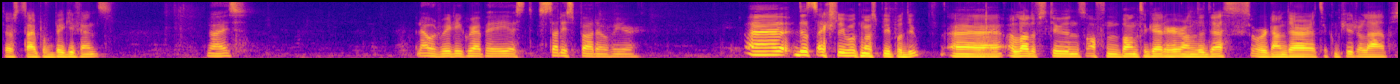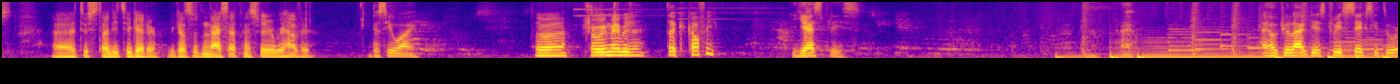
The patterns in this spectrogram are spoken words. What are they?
those type of big events. Nice. And I would really grab a, a study spot over here. Uh, that's actually what most people do. Uh, a lot of students often bond together here on the desks or down there at the computer labs uh, to study together because of the nice atmosphere we have here. You can see why. So, uh, shall we maybe take a coffee? Yes, please. I hope you like this 360 tour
